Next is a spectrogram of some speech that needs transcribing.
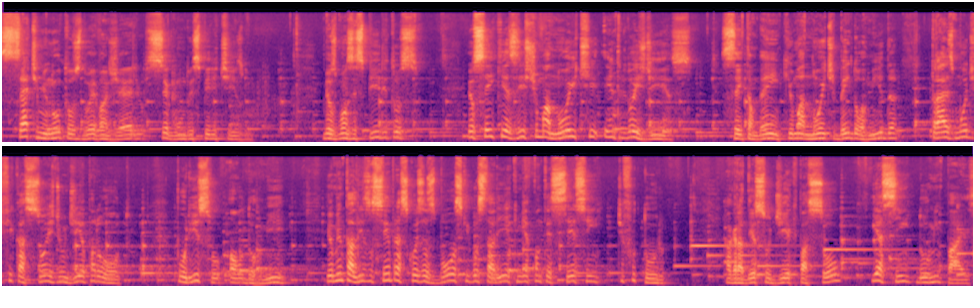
Sete minutos do Evangelho segundo o Espiritismo. Meus bons espíritos, eu sei que existe uma noite entre dois dias. Sei também que uma noite bem dormida traz modificações de um dia para o outro. Por isso, ao dormir, eu mentalizo sempre as coisas boas que gostaria que me acontecessem de futuro. Agradeço o dia que passou e assim durmo em paz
